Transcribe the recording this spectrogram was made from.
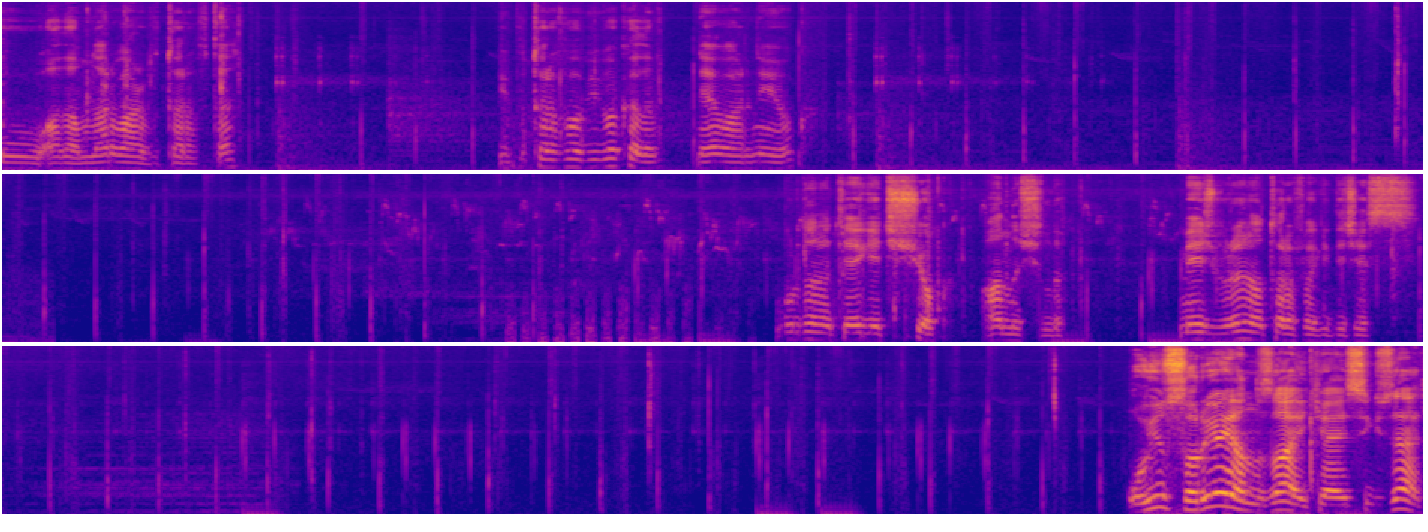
Oo adamlar var bu tarafta. Bir bu tarafa bir bakalım. Ne var ne yok. Buradan öteye geçiş yok. Anlaşıldı. Mecburen o tarafa gideceğiz. Oyun sarıyor yalnız ha hikayesi güzel.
